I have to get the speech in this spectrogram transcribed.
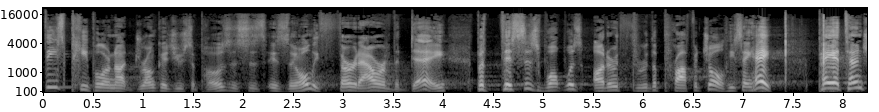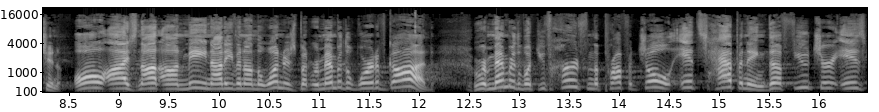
these people are not drunk as you suppose. This is, is the only third hour of the day, but this is what was uttered through the prophet Joel. He's saying, hey, pay attention. All eyes not on me, not even on the wonders, but remember the word of God. Remember what you've heard from the prophet Joel. It's happening. The future is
